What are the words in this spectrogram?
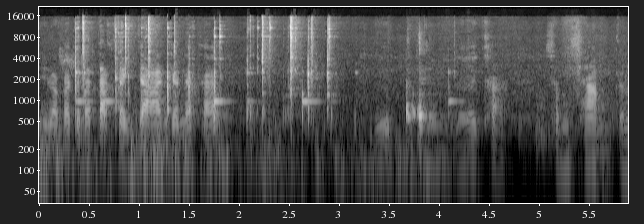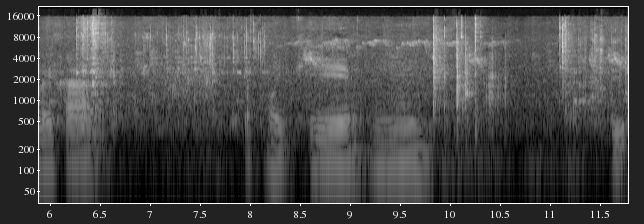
นี่เราก็จะมาตักใส่จานกันนะคะ ปึ๊บนี่เลยค่ะช่ำๆกันเลยค่ะกับหอยเค็มนี่ปึ๊บ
